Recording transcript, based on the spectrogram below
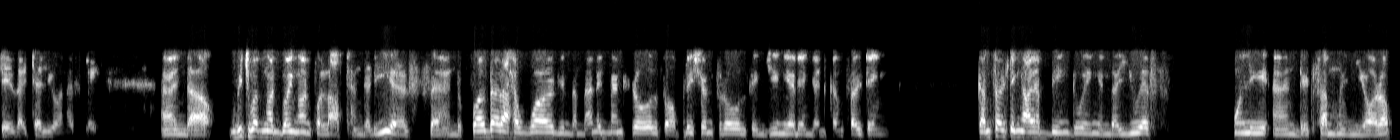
days, I tell you honestly, and uh, which was not going on for last hundred years. And further, I have worked in the management roles, operations roles, engineering, and consulting. Consulting I have been doing in the U.S. only, and did some in Europe.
